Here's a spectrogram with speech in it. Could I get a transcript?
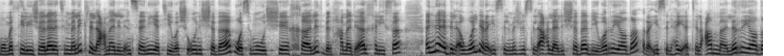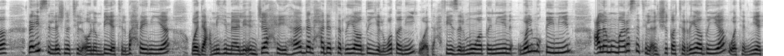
ممثل جلالة الملك للأعمال الإنسانية وشؤون الشباب وسمو الشيخ خالد بن حمد آل خليفة النائب الأول لرئيس المجلس الأعلى للشباب والرياضة رئيس الهيئة العامة للرياضة رئيس اللجنة الأولمبية البحرينية ودعمهما لإنجاح هذا الحدث الرياضي الوطني وتحفيز المواطنين والمقيمين على ممارسة الأنشطة الرياضية وتنمية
